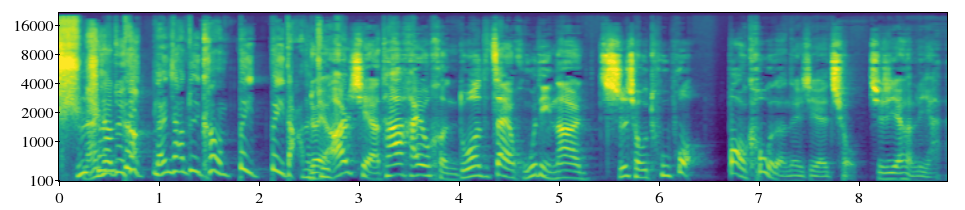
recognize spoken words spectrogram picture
持篮下身被对抗篮下对抗被被打的对，这个，而且他还有很多在弧顶那儿持球突破、暴扣的那些球，其实也很厉害。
